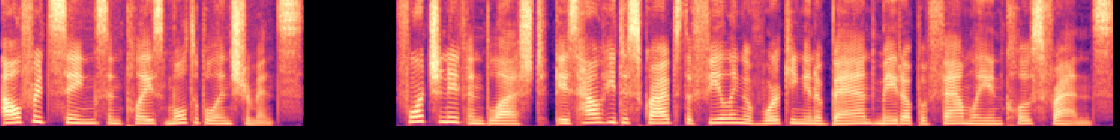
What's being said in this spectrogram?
Alfred sings and plays multiple instruments. Fortunate and blessed is how he describes the feeling of working in a band made up of family and close friends.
